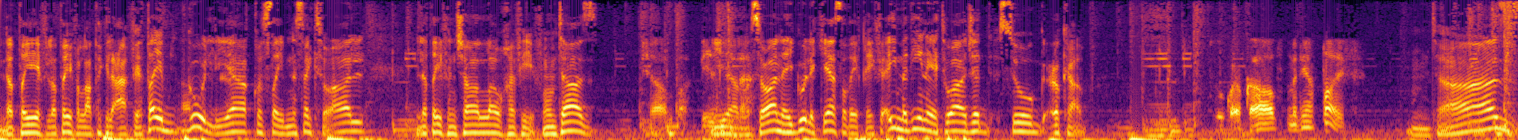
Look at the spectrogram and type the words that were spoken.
لطيف لطيف الله يعطيك العافية. طيب قول لي يا قصي بنسألك سؤال لطيف إن شاء الله وخفيف. ممتاز؟ إن شاء الله يلا سؤالنا يقول لك يا صديقي في أي مدينة يتواجد سوق عكاظ؟ سوق عكاظ مدينة الطائف ممتاز.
